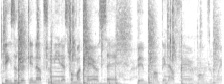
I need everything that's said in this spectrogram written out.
Things are looking up for me, that's what my tarot said. Been pumping out pheromones and wearing.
